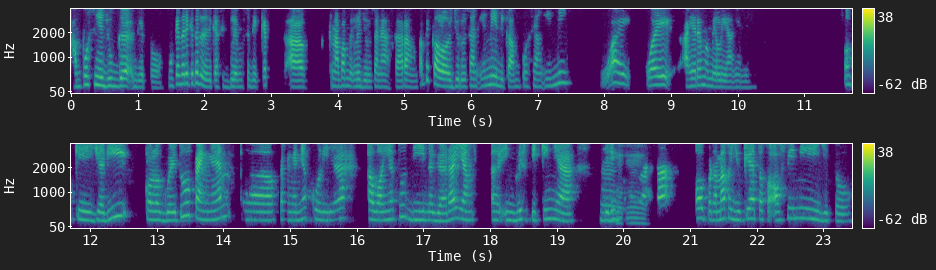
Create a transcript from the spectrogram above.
kampusnya juga gitu. Mungkin tadi kita udah dikasih glimpse sedikit uh, kenapa milih jurusan yang sekarang. Tapi kalau jurusan ini di kampus yang ini, why why akhirnya memilih yang ini? Oke, jadi kalau gue itu pengen eh, pengennya kuliah awalnya tuh di negara yang eh, English speaking ya. Jadi Hmm. gue Mm-mm. merasa oh pertama ke UK atau ke Aussie nih gitu.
